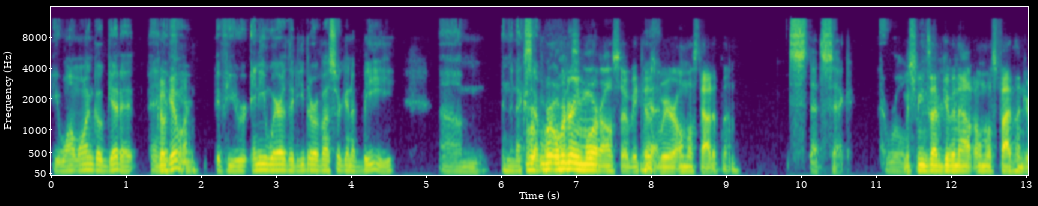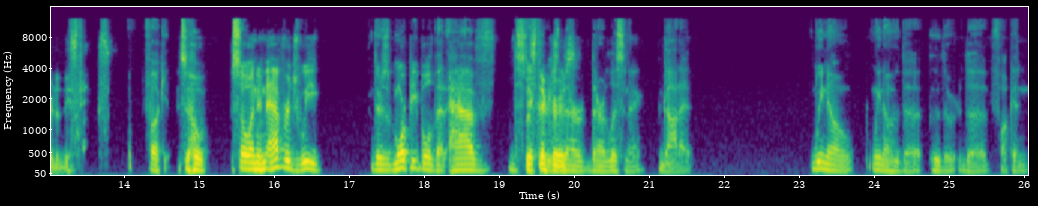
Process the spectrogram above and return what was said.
you want one, go get it. And Go if get one. If you're anywhere that either of us are going to be, um, in the next We're, several we're months, ordering more also because Yeah. we're almost out of them, it's- that's sick. That rules. which means I've given out almost 500 of these things. Fuck it. So so in an average week, there's more people that have the stickers, stickers. than are than are listening. Got it. We know we know who the who the the fucking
